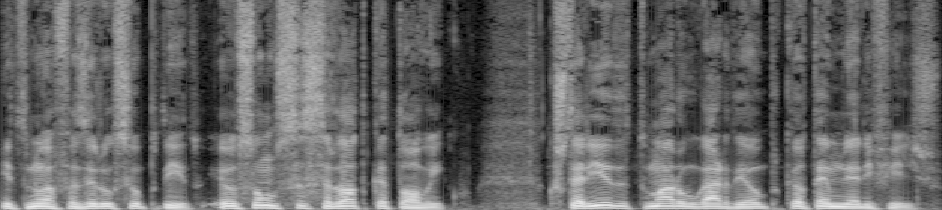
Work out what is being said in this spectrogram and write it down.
e tornou a fazer o seu pedido. Eu sou um sacerdote católico. Gostaria de tomar o lugar dele porque ele tem mulher e filhos.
